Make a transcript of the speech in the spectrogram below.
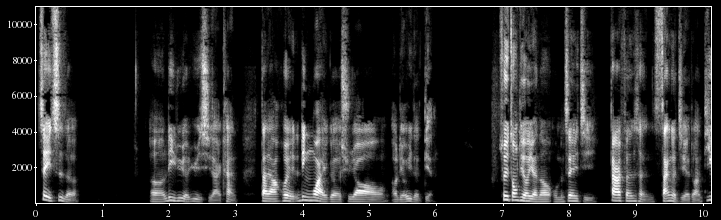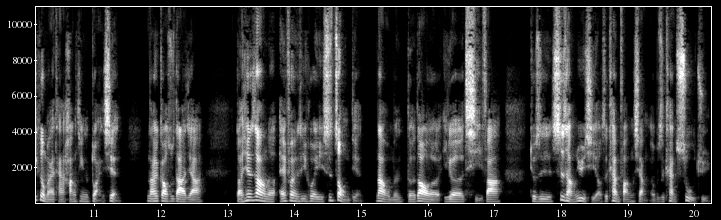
这一次的呃利率的预期来看，大家会另外一个需要呃留意的点。所以总体而言呢，我们这一集大概分成三个阶段，第一个我们来谈行情的短线。那会告诉大家，短线上呢，F N C 会议是重点。那我们得到了一个启发，就是市场预期哦是看方向，而不是看数据。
